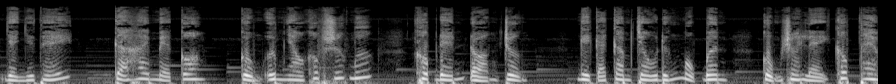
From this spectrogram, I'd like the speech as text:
Và như thế, Cả hai mẹ con cùng ôm nhau khóc sướt mướt, Khóc đến đoạn trường. Ngay cả Cam Châu đứng một bên Cũng rơi lệ khóc theo.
